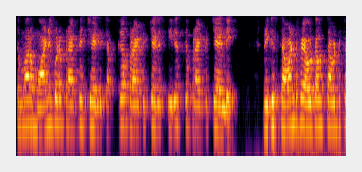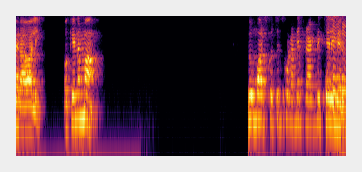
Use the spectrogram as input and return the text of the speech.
టుమారో మార్నింగ్ కూడా ప్రాక్టీస్ చేయండి. చక్కగా ప్రాక్టీస్ చేయండి. సీరియస్గా ప్రాక్టీస్ చేయండి. మీకు seventy five out of seventy five రావాలి. ఓకేనమ్మా? టూ మార్క్స్ క్వశ్చన్స్ కూడా అన్ని ప్రాక్టీస్ చేయాలి మీరు.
